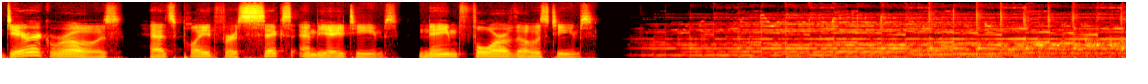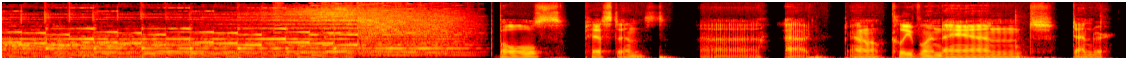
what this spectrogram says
Derrick Rose has played for six NBA teams. Name four of those teams. Bulls, Pistons. Uh, uh, I don't know, Cleveland and Denver.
